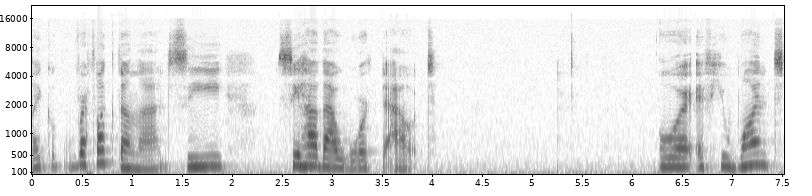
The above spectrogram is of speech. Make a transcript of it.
like reflect on that see see how that worked out or if you want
